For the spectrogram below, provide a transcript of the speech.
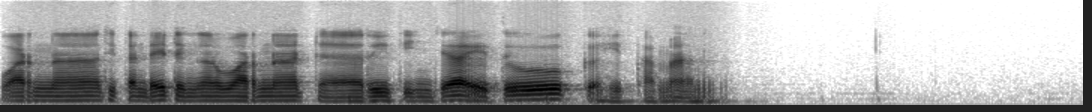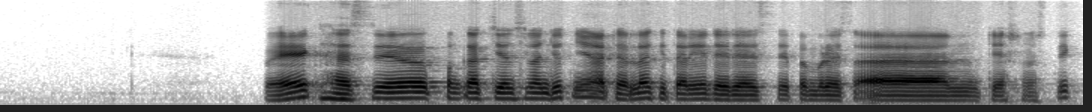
warna ditandai dengan warna dari tinja itu kehitaman. Baik, hasil pengkajian selanjutnya adalah kita lihat dari hasil pemeriksaan diagnostik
